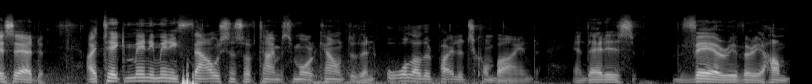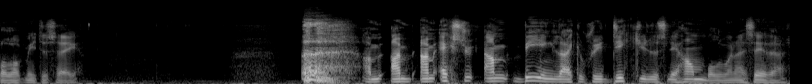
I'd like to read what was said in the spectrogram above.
I said, I take many, many thousands of times more counter than all other pilots combined. And that is very, very humble of me to say. I'm, I'm, I'm extra, I'm being like ridiculously humble when I say that.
